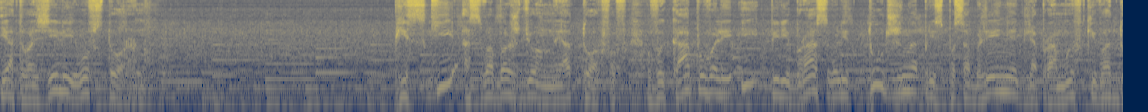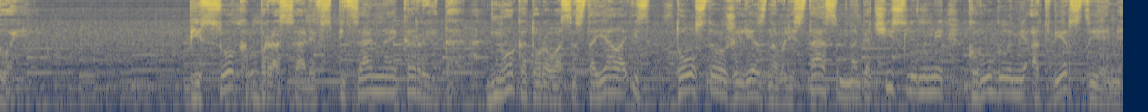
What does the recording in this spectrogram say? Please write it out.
и отвозили его в сторону. Пески, освобожденные от торфов, выкапывали и перебрасывали тут же на приспособление для промывки водой – Песок бросали в специальное корыто, дно которого состояло из толстого железного листа с многочисленными круглыми отверстиями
